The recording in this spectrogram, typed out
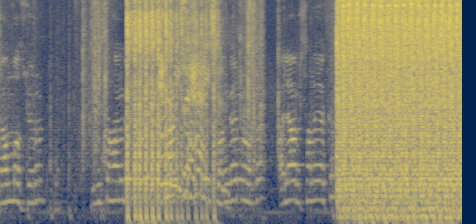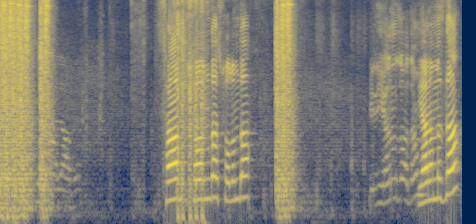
Cam basıyorum. Birisi hangarın oraya gidiyor. Hangarın orada. Ali abi sana yakın. Ali abi. Sağ solunda solumda. Biri yalnız adam mı? Yanımızda.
